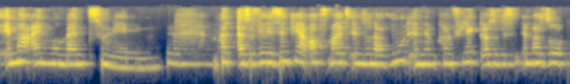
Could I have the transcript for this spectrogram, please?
immer einen Moment zu nehmen. Mhm. Man, also wir sind ja oftmals in so einer Wut, in dem Konflikt, also wir sind immer so,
